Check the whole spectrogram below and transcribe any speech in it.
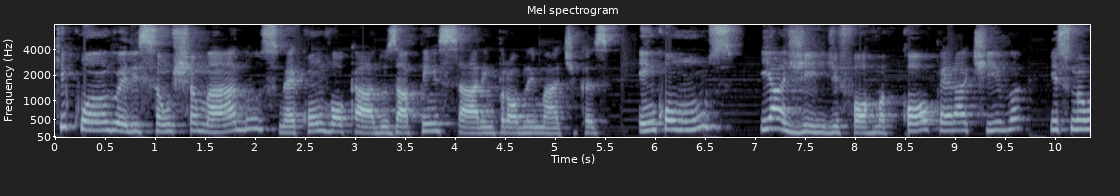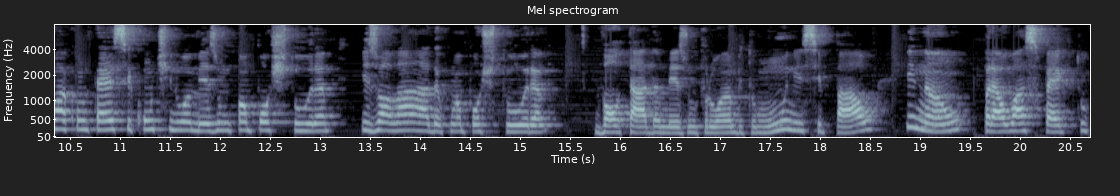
que quando eles são chamados, né, convocados a pensar em problemáticas em comuns, e agir de forma cooperativa, isso não acontece e continua mesmo com uma postura isolada, com uma postura voltada mesmo para o âmbito municipal e não para o aspecto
